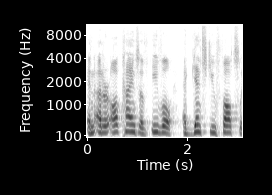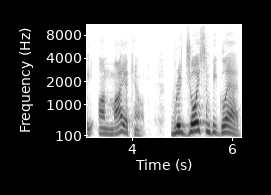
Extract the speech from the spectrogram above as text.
and utter all kinds of evil against you falsely on my account. Rejoice and be glad,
